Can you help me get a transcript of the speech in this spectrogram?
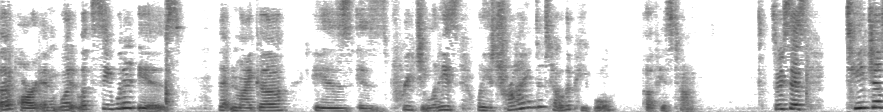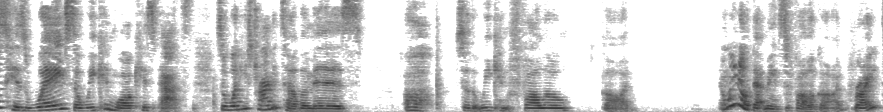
apart and what let's see what it is that Micah is is preaching, what he's what he's trying to tell the people of his time. So he says, teach us his way so we can walk his paths. So what he's trying to tell them is, oh, so that we can follow God. And we know what that means to follow God, right?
